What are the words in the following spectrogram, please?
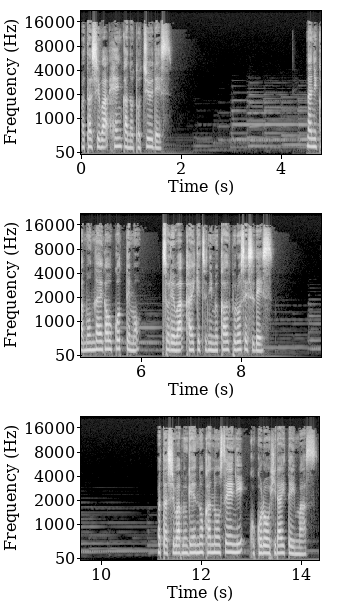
私は変化の途中です。何か問題が起こっても、それは解決に向かうプロセスです。私は無限の可能性に心を開いています。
